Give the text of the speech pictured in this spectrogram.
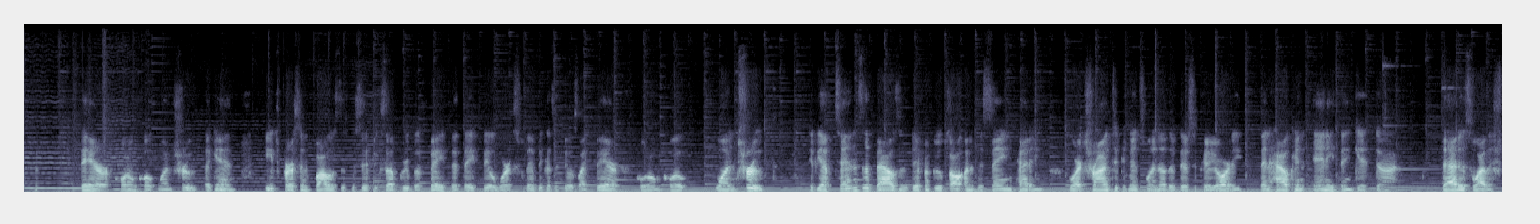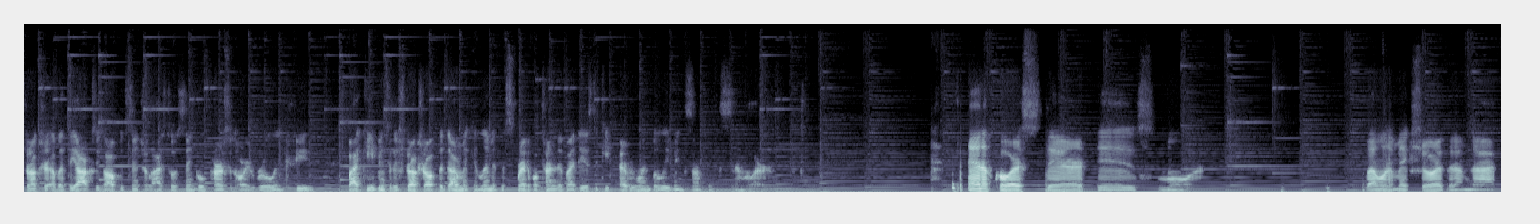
their quote unquote one truth. Again, each person follows the specific subgroup of faith that they feel works for them because it feels like their quote unquote one truth. If you have tens of thousands of different groups all under the same heading who are trying to convince one another of their superiority, then how can anything get done? That is why the structure of a theocracy is often centralized to a single person or a ruling few. By keeping to the structure, the government can limit the spread of alternative ideas to keep everyone believing something similar. And of course, there is more but I want to make sure that I'm not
